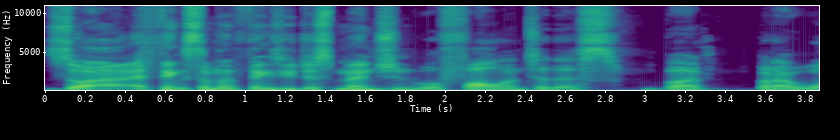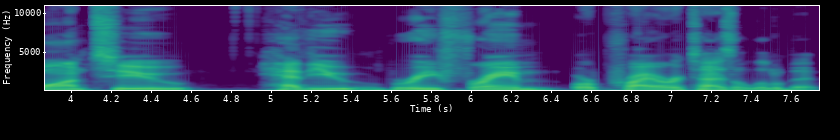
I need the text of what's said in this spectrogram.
So I think some of the things you just mentioned will fall into this, but but I want to have you reframe or prioritize a little bit.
